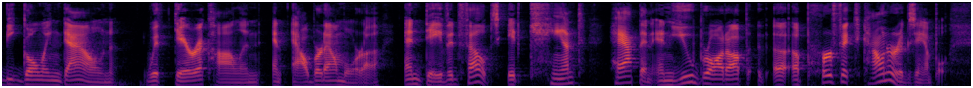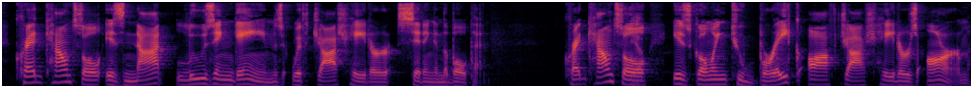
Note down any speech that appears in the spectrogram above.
be going down with Derek Holland and Albert Almora and David Phelps. It can't happen. And you brought up a, a perfect counterexample. Craig Counsell is not losing games with Josh Hader sitting in the bullpen. Craig Counsell is going to break off Josh Hader's arm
